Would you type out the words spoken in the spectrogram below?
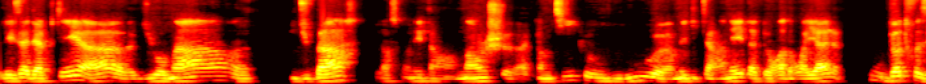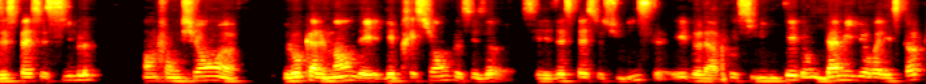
les adapter à du homard, du bar, lorsqu'on est en Manche atlantique ou du euh, en Méditerranée, de la dorade royale ou d'autres espèces cibles en fonction euh, localement des, des, pressions que ces, ces espèces subissent et de la possibilité donc d'améliorer les stocks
